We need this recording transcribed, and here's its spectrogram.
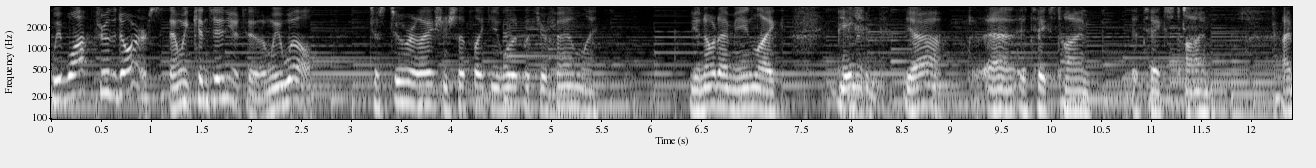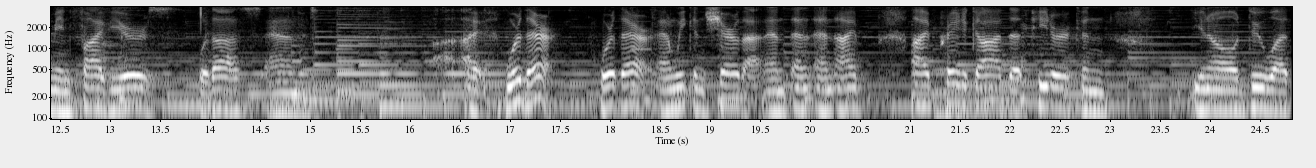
we've walked through the doors, and we continue to, and we will. Just do a relationship like you would with your family. You know what I mean? Like Patience. Yeah, and it takes time. It takes time. I mean, five years with us, and I, we're there. We're there, and we can share that. And, and, and I, I pray to God that Peter can, you know, do what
